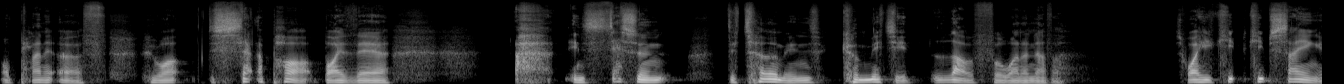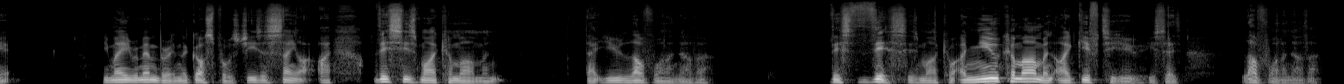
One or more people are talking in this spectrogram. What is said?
on planet Earth who are set apart by their ah, incessant determined, committed love for one another. That's why he keep, keeps saying it. You may remember in the Gospels, Jesus saying, I, I, This is my commandment, that you love one another. This, this is my commandment. A new commandment I give to you, he said, love one another.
